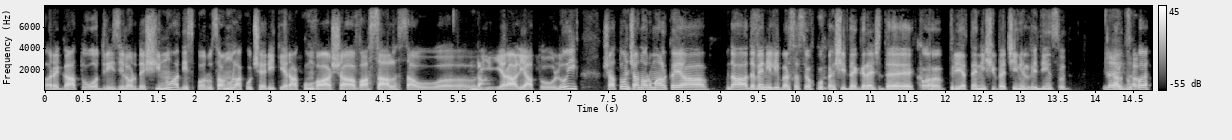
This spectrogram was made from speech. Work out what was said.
regatul Odrizilor, deși nu a dispărut sau nu l-a cucerit, era cumva așa vasal sau uh, da. era aliatul lui și atunci normal că ea da, a devenit liber să se ocupe și de greci, de prietenii și vecinii lui din sud. Da, dar, exact. după,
